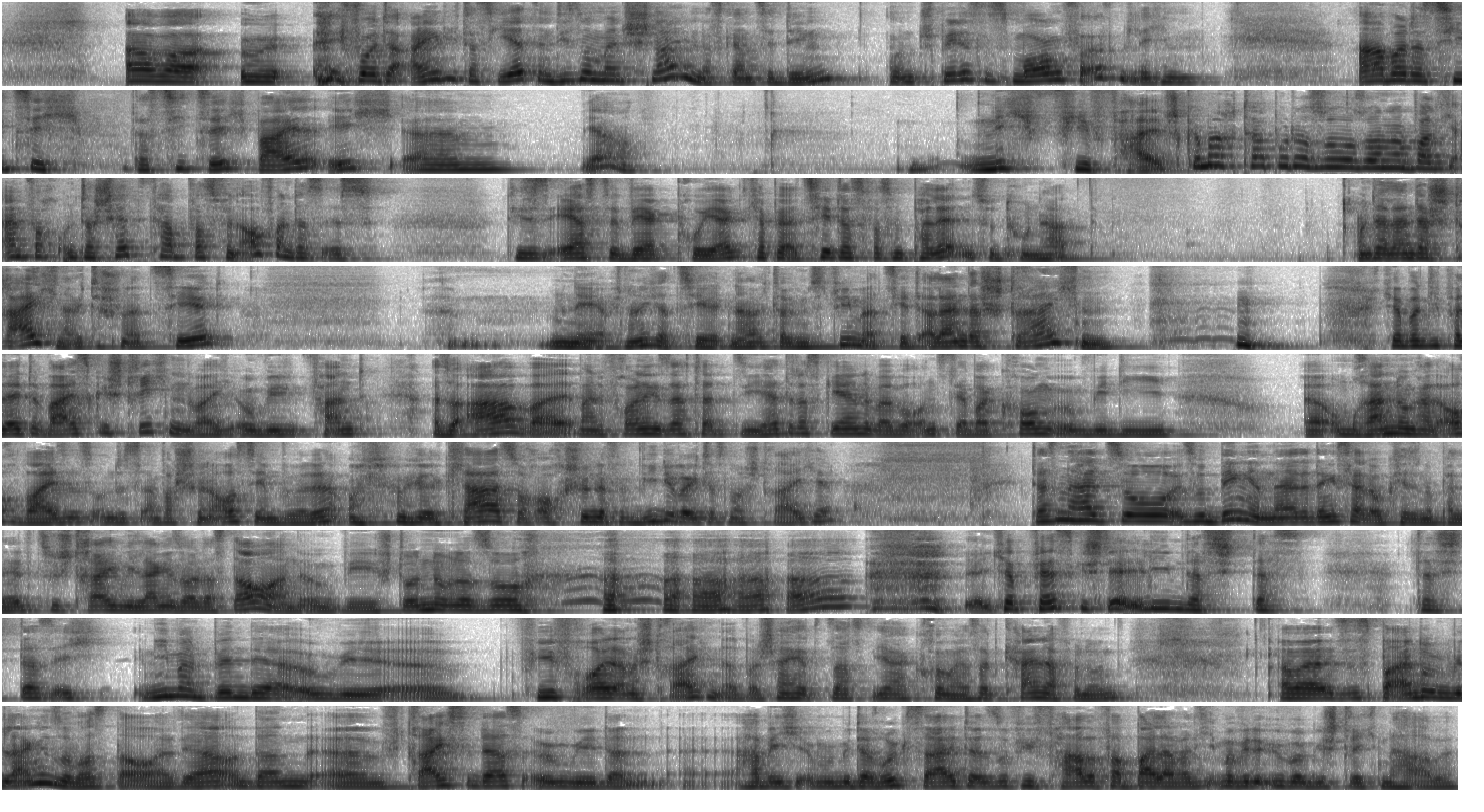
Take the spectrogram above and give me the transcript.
Aber äh, ich wollte eigentlich das jetzt in diesem Moment schneiden, das ganze Ding, und spätestens morgen veröffentlichen. Aber das zieht sich, das zieht sich, weil ich, ähm, ja, nicht viel falsch gemacht habe oder so, sondern weil ich einfach unterschätzt habe, was für ein Aufwand das ist, dieses erste Werkprojekt. Ich habe ja erzählt, dass was mit Paletten zu tun hat. Und allein das Streichen, habe ich das schon erzählt? Nee, habe ich noch nicht erzählt, ne? Habe ich glaube im Stream erzählt. Allein das Streichen. ich habe die Palette weiß gestrichen, weil ich irgendwie fand, also A, weil meine Freundin gesagt hat, sie hätte das gerne, weil bei uns der Balkon irgendwie die äh, Umrandung halt auch weiß ist und es einfach schön aussehen würde. Und klar, ist doch auch schöner für ein Video, weil ich das noch streiche. Das sind halt so, so Dinge, ne? Da denkst du halt, okay, so eine Palette zu streichen, wie lange soll das dauern? Irgendwie Stunde oder so. ich habe festgestellt, ihr Lieben, dass, dass, dass, dass ich niemand bin, der irgendwie äh, viel Freude am Streichen hat. Wahrscheinlich hat gesagt, ja, Krömer, das hat keiner von uns. Aber es ist beeindruckend, wie lange sowas dauert, ja. Und dann ähm, streichst du das irgendwie, dann äh, habe ich irgendwie mit der Rückseite so viel Farbe verballert, weil ich immer wieder übergestrichen habe. Und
